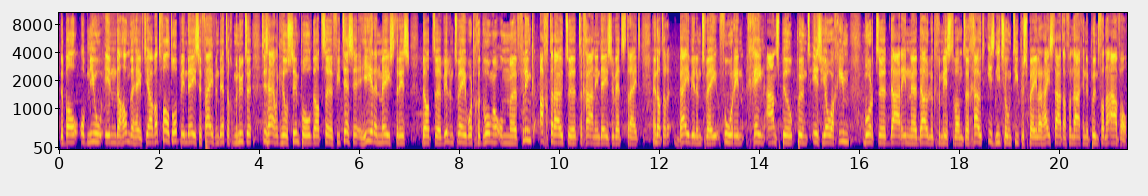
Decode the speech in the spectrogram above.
de bal opnieuw in de handen heeft. Ja, wat valt op in deze 35 minuten? Het is eigenlijk heel simpel dat uh, Vitesse heer en meester is. Dat uh, Willem II wordt gedwongen om flink achteruit te gaan in deze wedstrijd. En dat er bij Willem II voorin geen aanspeelpunt is. Joachim wordt daarin duidelijk gemist. Want Guit is niet zo'n type speler. Hij staat staat daar vandaag in de punt van de aanval.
